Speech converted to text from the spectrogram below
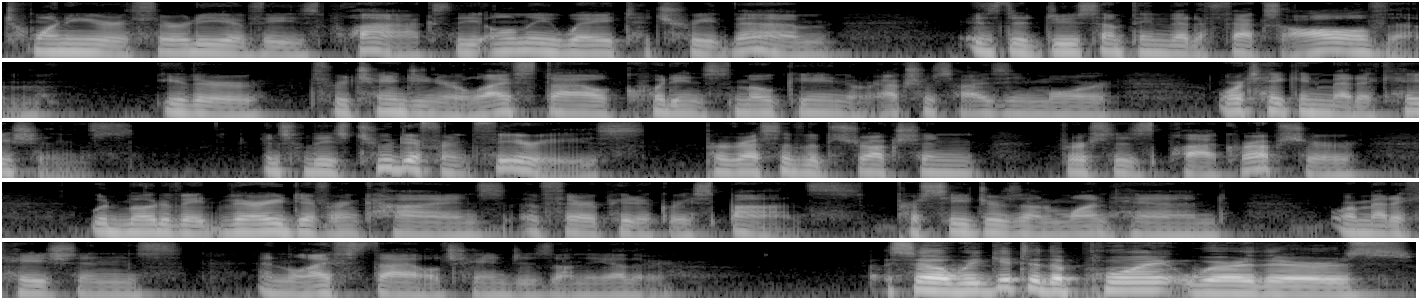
20 or 30 of these plaques. The only way to treat them is to do something that affects all of them, either through changing your lifestyle, quitting smoking or exercising more, or taking medications. And so these two different theories, progressive obstruction versus plaque rupture, would motivate very different kinds of therapeutic response, procedures on one hand, or medications and lifestyle changes on the other so we get to the point where there's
